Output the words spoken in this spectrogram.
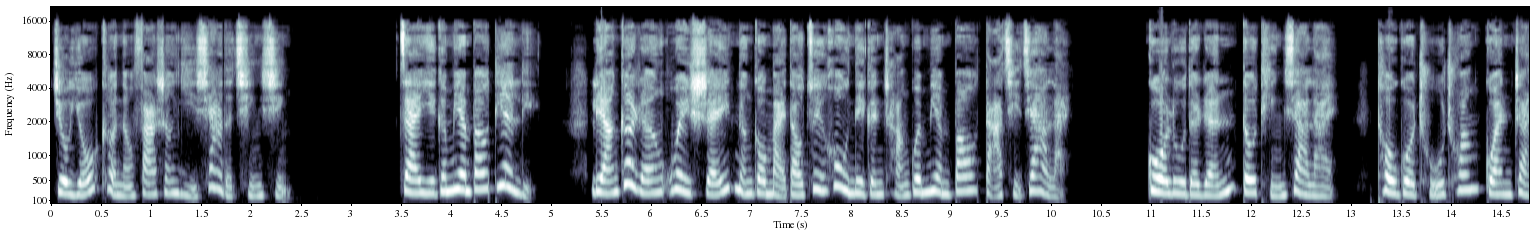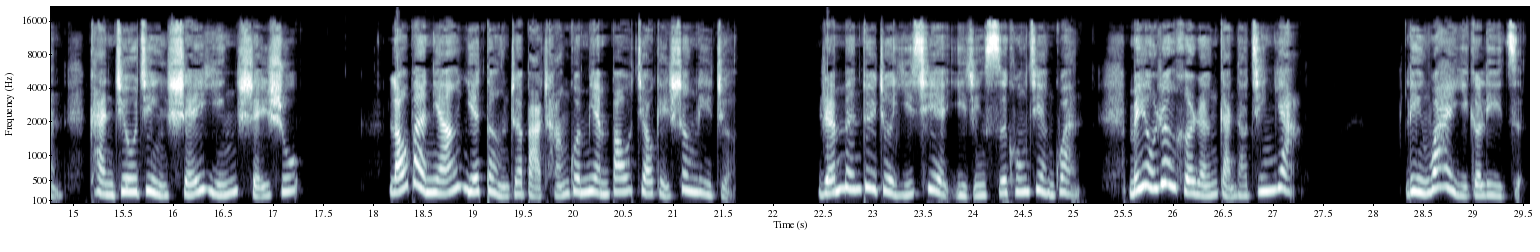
就有可能发生以下的情形：在一个面包店里。两个人为谁能够买到最后那根长棍面包打起架来，过路的人都停下来，透过橱窗观战，看究竟谁赢谁输。老板娘也等着把长棍面包交给胜利者。人们对这一切已经司空见惯，没有任何人感到惊讶。另外一个例子，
